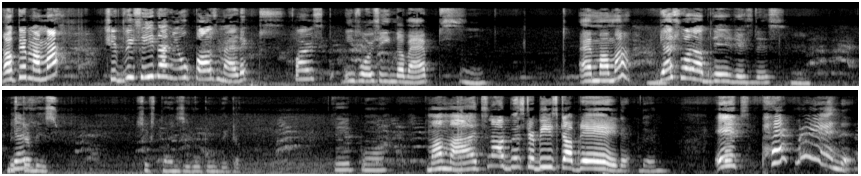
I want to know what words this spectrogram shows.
Okay, Mama. Should we see the new cosmetics first before seeing the maps? Hmm. And Mama, guess what update is this? Yes. Mr. Beast. 6.02 beta. Three, four. Mama, it's not Mr. Beast update. Then. It's Pac-Man.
